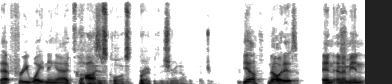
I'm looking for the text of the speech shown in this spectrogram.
that free whitening ad It's costs highest cost per acquisition right now in the country. yeah, no, it is. And and I mean,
